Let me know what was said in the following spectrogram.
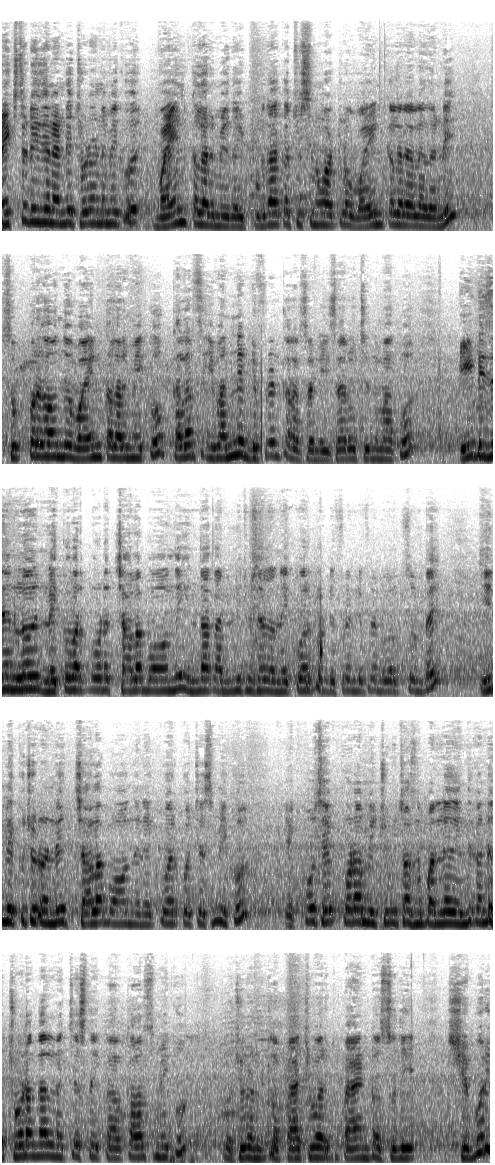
నెక్స్ట్ డిజైన్ అండి. చూడండి మీకు వైన్ కలర్ మీద. ఇప్పుడు దాకా చూసిన వాటిలో వైన్ కలర్ లేదండి. సూపర్గా ఉంది వైన్ కలర్ మీకు. కలర్స్ ఇవన్నీ డిఫరెంట్ కలర్స్ అండి. ఈసారి వచ్చింది మాకు. ఈ డిజైన్లో నెక్ వర్క్ కూడా చాలా బాగుంది. ఇందాక అన్ని చూసారు? Neck work different different works ఉంటాయి. ఈ నెక్ చూడండి చాలా బాగుంది. నెక్ వర్క్ వచ్చేసి మీకు ఎక్కువసేపు కూడా మీరు చూపించాల్సిన పని లేదు. ఎందుకంటే చూడంగానే నచ్చేస్తాయి కలర్స్ మీకు. చూడండి ఇట్లా ప్యాచ్ వర్క్ ప్యాంట్ వస్తుంది. షెబూరి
